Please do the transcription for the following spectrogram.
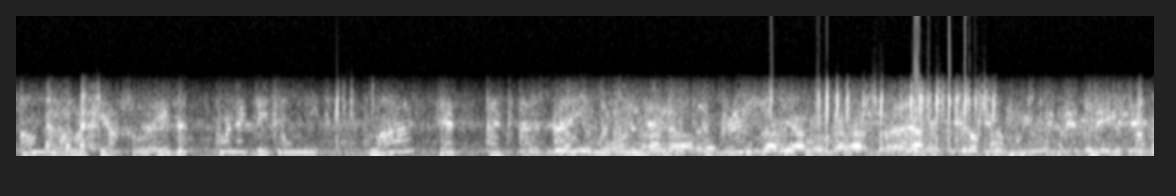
Anderhalf jaar geleden kon ik dit nog niet. Maar het het uiteindelijk een cursus Je moeite met lezen.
